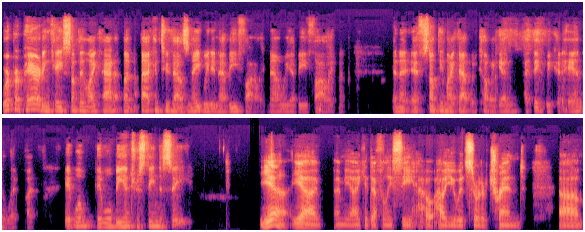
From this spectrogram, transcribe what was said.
we're prepared in case something like that but back in 2008 we didn't have e-filing. Now we have e-filing. And if something like that would come again i think we could handle it but it will it will be interesting to see. Yeah yeah. I, I mean i could definitely see how, how you would sort of trend um,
